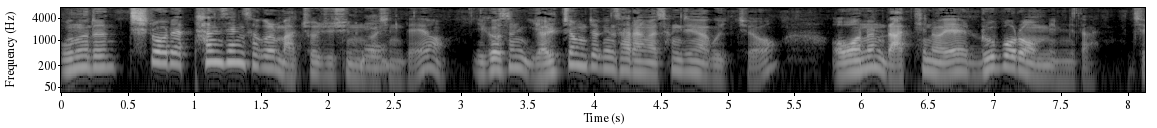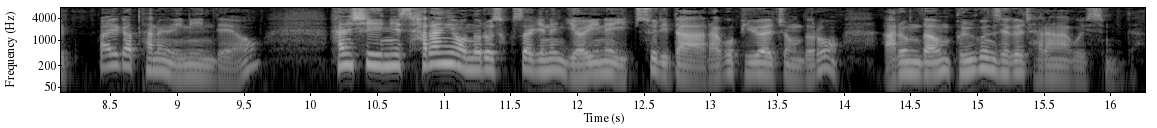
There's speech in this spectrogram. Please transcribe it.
오늘은 7월의 탄생석을 맞춰주시는 네. 것인데요. 이것은 열정적인 사랑을 상징하고 있죠. 어원은 라틴어의 루보롬입니다. 즉 빨갛다는 의미인데요. 한 시인이 사랑의 언어를 속삭이는 여인의 입술이다라고 비유할 정도로 아름다운 붉은색을 자랑하고 있습니다.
